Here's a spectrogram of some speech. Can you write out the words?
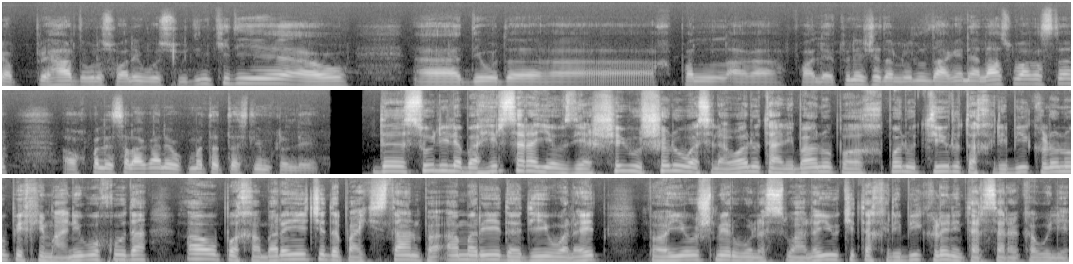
چپرهار د ولسوالۍ اوسېدونکي دي او دیو د خپل هغه فعالیتونه چې درلودل د هغې نه لاس واخیسته او خپلې سلاګانې حکومت ته تسلیم کړلې. د سولې له بهیر سره یو ځای شویو شلو وسله والو طالبانو په خپلو تېرو تخریبي کړنو پښیماني وښوده او په خبره یې چې د پاکستان په امر یې د دې ولایت په یو شمېر ولسوالیو کې تخریبي کړنې ترسره کولې.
